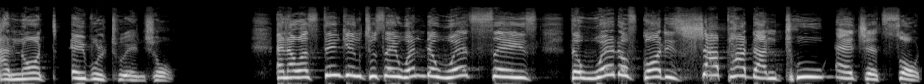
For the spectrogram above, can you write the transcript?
are not able to enjoy and I was thinking to say, when the word says the word of God is sharper than two-edged sword.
